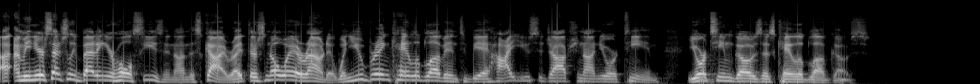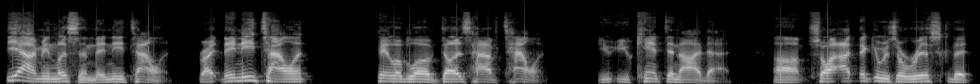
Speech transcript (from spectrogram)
I mean, you're essentially betting your whole season on this guy, right? There's no way around it. When you bring Caleb Love in to be a high usage option on your team, your team goes as Caleb Love goes. Yeah, I mean, listen, they need talent, right? They need talent. Caleb Love does have talent. You you can't deny that. Um, so I, I think it was a risk that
